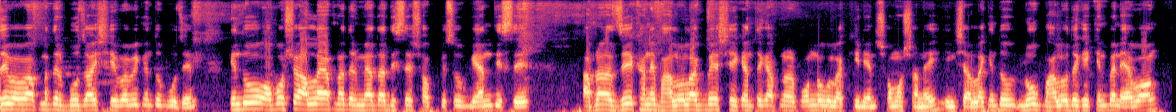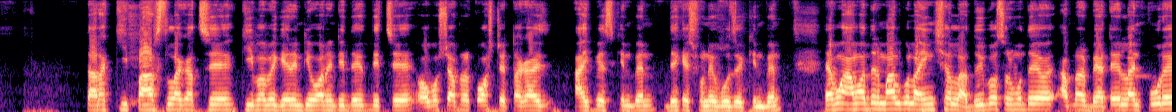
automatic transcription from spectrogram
যেভাবে আপনাদের বোঝাই সেভাবে কিন্তু বুঝেন। কিন্তু অবশ্যই আল্লাহ আপনাদের মেধা দিছে সব কিছু জ্ঞান দিছে। আপনারা যেখানে ভালো লাগবে, সেখান থেকে আপনারা পণ্যগুলো কিনেন, সমস্যা নেই ইনশাল্লাহ কিন্তু লোক ভালো দেখে কিনবেন এবং তারা কি পার্স লাগাচ্ছে, কীভাবে গ্যারেন্টি ওয়ারেন্টি দিচ্ছে, অবশ্যই আপনার কষ্টের টাকায় আইপিএস কিনবেন, দেখে শুনে বুঝে কিনবেন। এবং আমাদের মালগুলা ইনশাল্লাহ দুই বছরের মধ্যে আপনার ব্যাটারি লাইন পুরে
